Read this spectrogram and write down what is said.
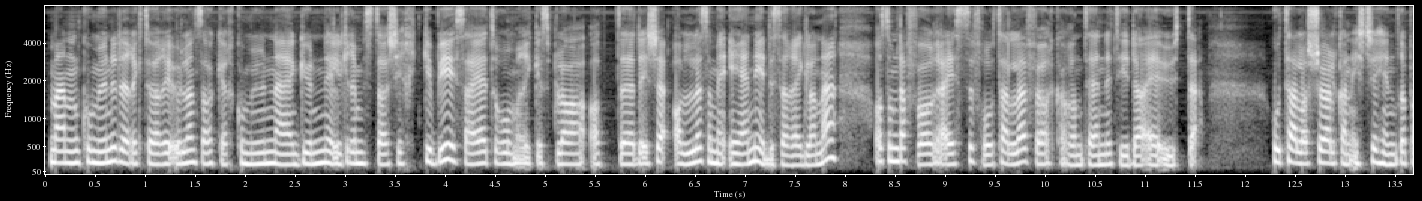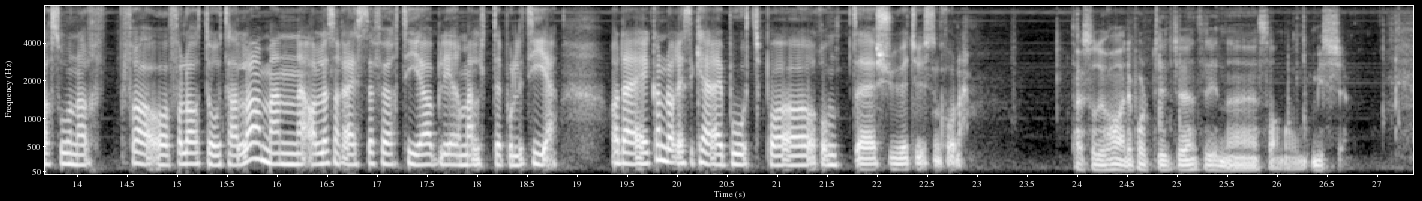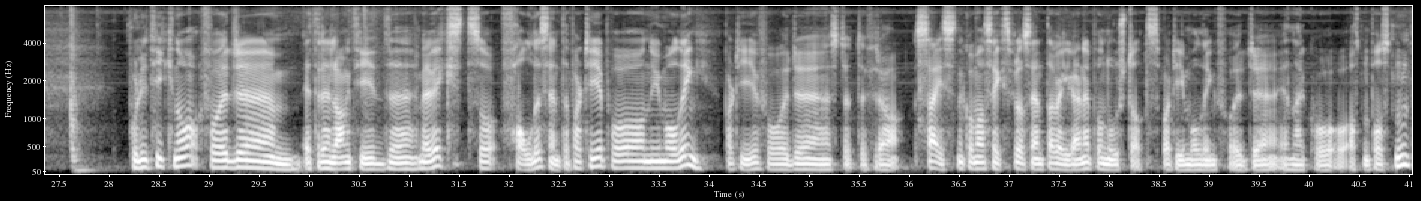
Men kommunedirektør i Ullensaker kommune, Gunhild Grimstad Kirkeby, sier til Romerikes Blad at eh, det ikke er alle som er enig i disse reglene, og som derfor reiser fra hotellet før karantenetida er ute. Hotellene sjøl kan ikke hindre personer fra å forlate hotellene, men alle som reiser før tida, blir meldt til politiet. Og De kan da risikere en bot på rundt 20 eh, 000 kroner. Takk skal du ha, reporter Trine Svanholm Misje. Politikk nå, for eh, etter en lang tid eh, med vekst, så faller Senterpartiet på ny måling. Partiet får eh, støtte fra 16,6% av velgerne på Norstats partimåling for NRK og Aftenposten.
